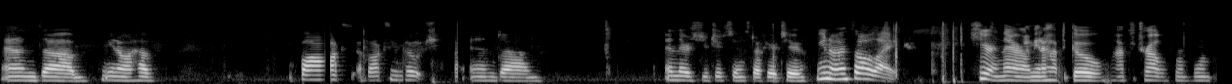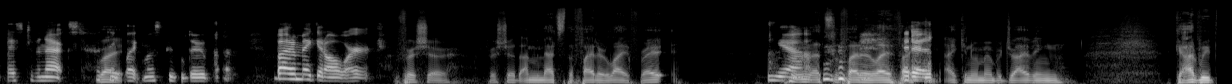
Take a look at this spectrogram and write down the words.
and, um, you know, I have box a boxing coach, and um, and there's jujitsu and stuff here too. You know, it's all like here and there. I mean, I have to go, I have to travel from one place to the next. I Right. think like most people do, but but I make it all work. For sure, for sure. I mean, that's the fighter life, right? Yeah, that's the fighter life. It I, is. I can remember driving. God, we'd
